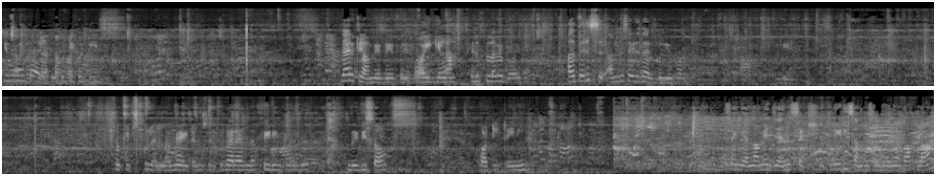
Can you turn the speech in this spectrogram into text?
க்யூட்டாக இருக்குது குட்டி குட்டீஸ். இதாக இருக்கலாமே பேபி பாய்க்கெல்லாம் இது ஃபுல்லாகவே பாய் தான். அது பெருசு. அந்த சைடு தான் இருக்கும் new born so kids school எல்லாமே ஐட்டம்ஸ் இருக்குது வேறு இல்லை feeding cloth baby socks potty training so இங்கே எல்லாமே ஜென்ஸ் செக்ஷன் லேடிஸ் அந்த சைடு பார்க்கலாம்.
